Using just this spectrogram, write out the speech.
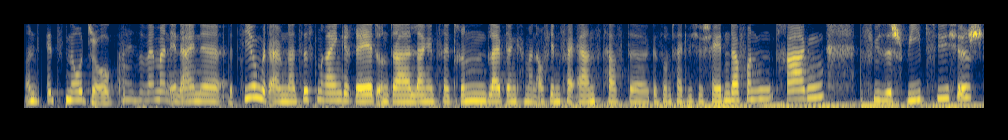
Und it's no joke. Also wenn man in eine Beziehung mit einem Narzissten reingerät und da lange Zeit drin bleibt, dann kann man auf jeden Fall ernsthafte gesundheitliche Schäden davon tragen, physisch wie psychisch.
